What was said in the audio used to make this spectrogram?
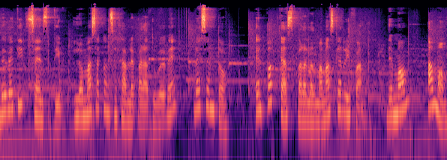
Bebé Tip Sensitive, lo más aconsejable para tu bebé, presentó el podcast para las mamás que rifan, de Mom a Mom,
